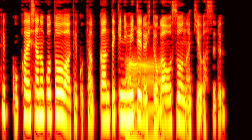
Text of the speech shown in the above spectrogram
結構会社のことは結構客観的に見てる人が多そうな気はする。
